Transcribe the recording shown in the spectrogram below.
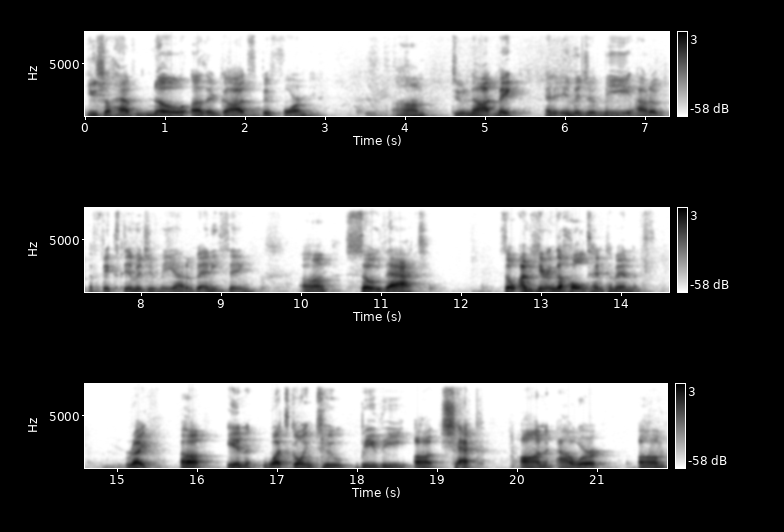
You shall have no other gods before me. Um, do not make an image of me out of a fixed image of me out of anything, um, so that. So I'm hearing the whole Ten Commandments, right? Uh, in what's going to be the uh, check on our um,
